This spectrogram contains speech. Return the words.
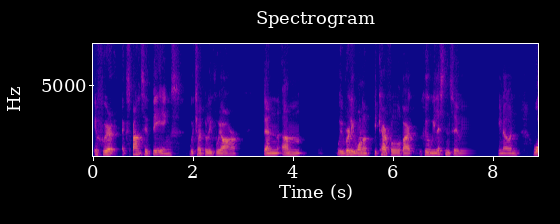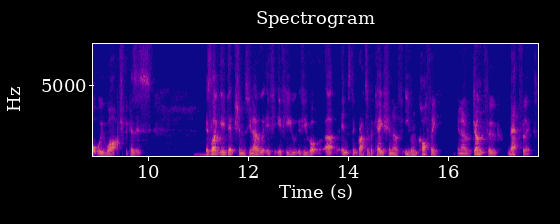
if we're expansive beings, which I believe we are, then um, we really want to be careful about who we listen to, you know, and what we watch because it's it's like the addictions, you know. If if you if you got uh, instant gratification of even coffee, you know, junk food, Netflix,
